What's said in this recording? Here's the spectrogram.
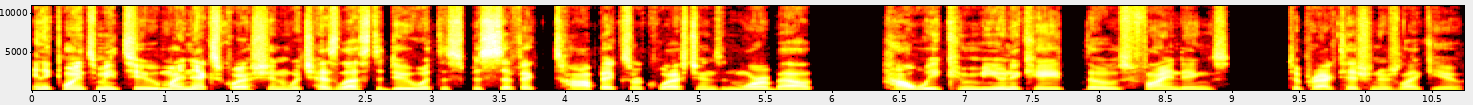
And it points me to my next question, which has less to do with the specific topics or questions and more about how we communicate those findings to practitioners like you.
